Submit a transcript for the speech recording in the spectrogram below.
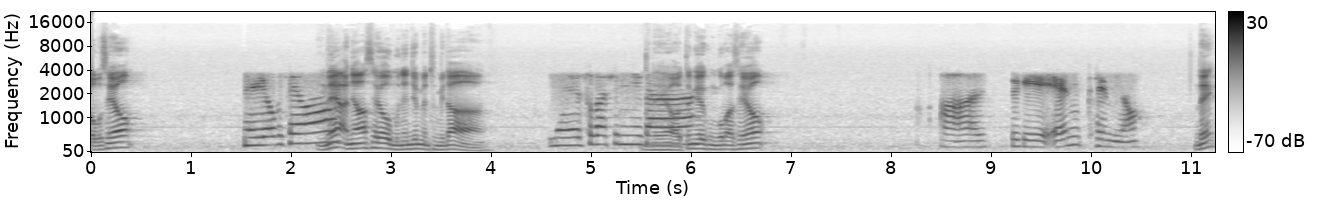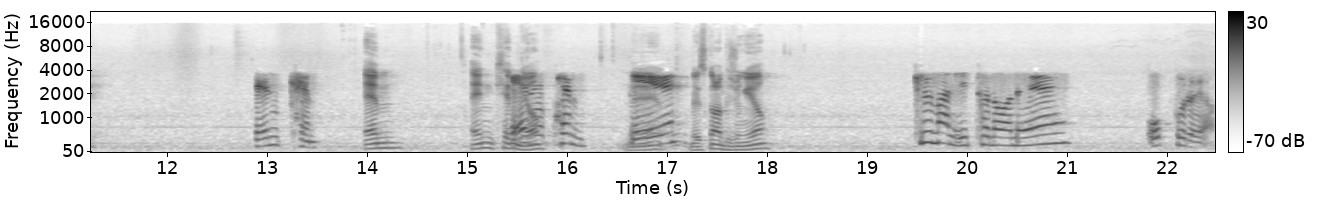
여보세요? 네, 여보세요? 네, 안녕하세요. 문현진 멘토입니다. 네, 수고하십니다. 네, 어떤 게 궁금하세요? 아, 저기 N캠이요. 네? N캠. M, N캠요? N캠. 네. 매수가랑 비중이요? 7만 2천 원에 5%요.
